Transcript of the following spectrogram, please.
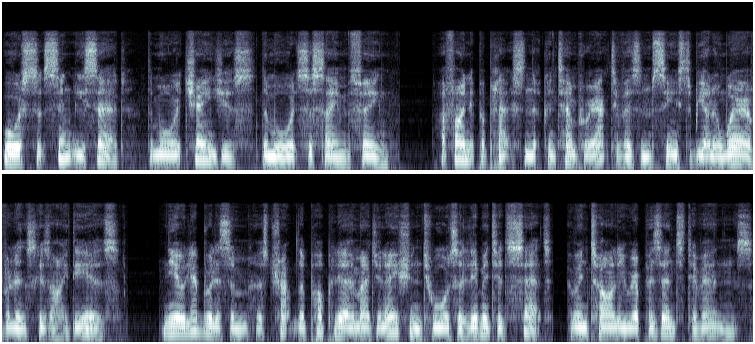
or as succinctly said, the more it changes, the more it's the same thing. I find it perplexing that contemporary activism seems to be unaware of Alinsky's ideas. Neoliberalism has trapped the popular imagination towards a limited set of entirely representative ends.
